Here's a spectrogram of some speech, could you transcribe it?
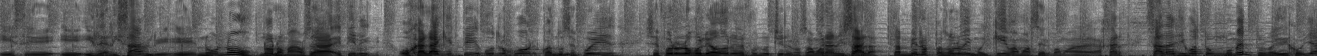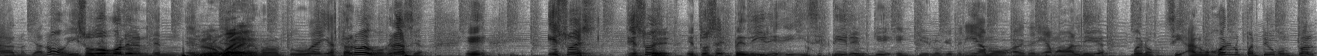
es eh, eh, irrealizable. Eh, no, no, no nomás. O sea, eh, tiene, ojalá que esté otro jugador. Cuando se fue, se fueron los goleadores del fútbol chileno, Zamorano y Sala, también nos pasó lo mismo. ¿Y qué vamos a hacer? Vamos a dejar. Sala llegó hasta un momento, y dijo ya, no- ya no, hizo dos goles en, en- en Uruguay. Uruguay, hasta luego, gracias. Eh, eso es. Eso es. Entonces, pedir, e insistir en que, en que lo que teníamos, teníamos a Valdivia, bueno, si a lo mejor en un partido puntual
